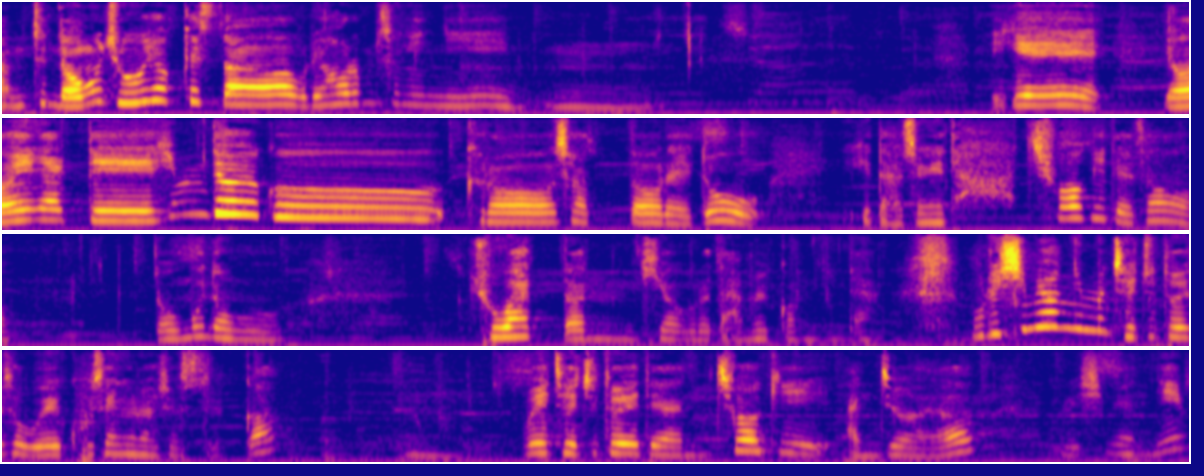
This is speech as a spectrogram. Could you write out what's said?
아무튼 너무 좋으셨겠어요. 우리 허름승희님. 음. 이게 여행할 때 힘들고 그러셨더라도 이게 나중에 다 추억이 돼서 너무너무 좋았던 기억으로 남을 겁니다. 우리 심연님은 제주도에서 왜 고생을 하셨을까? 음, 왜 제주도에 대한 추억이 안 좋아요? 우리 심연님?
